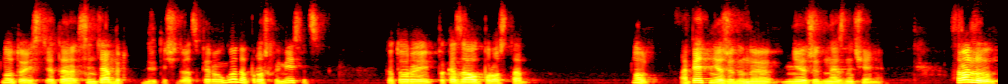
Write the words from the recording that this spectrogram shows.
Ну, то есть это сентябрь 2021 года, прошлый месяц, который показал просто, ну, опять неожиданное, неожиданное значение. Сразу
